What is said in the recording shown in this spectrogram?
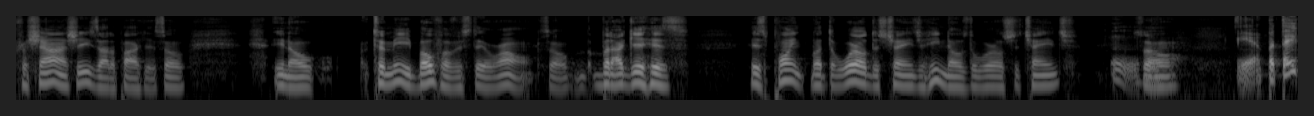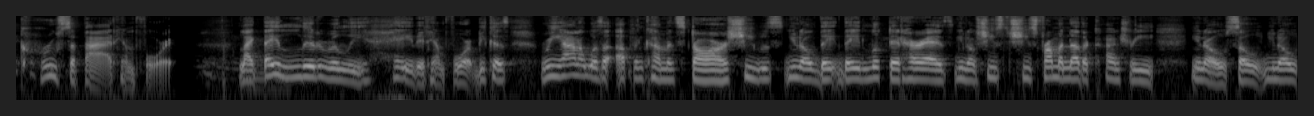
Chrisean. She's out of pocket. So, you know, to me, both of us still wrong. So, but I get his his point. But the world is changing. He knows the world should change. Mhm. So, Yeah, but they crucified him for it. Like they literally hated him for it because Rihanna was an up and coming star. She was, you know, they they looked at her as, you know, she's she's from another country, you know, so you know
